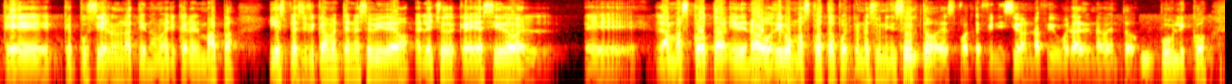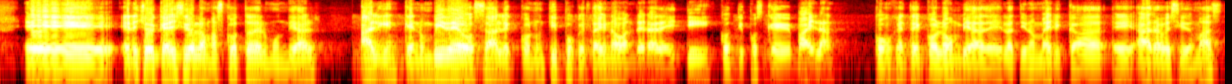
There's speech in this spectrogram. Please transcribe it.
que, que pusieron Latinoamérica en el mapa. Y específicamente en ese video, el hecho de que haya sido el, eh, la mascota, y de nuevo digo mascota porque no es un insulto, es por definición la figura de un evento público, eh, el hecho de que haya sido la mascota del mundial, alguien que en un video sale con un tipo que trae una bandera de Haití, con tipos que bailan con gente de Colombia, de Latinoamérica, eh, árabes y demás,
